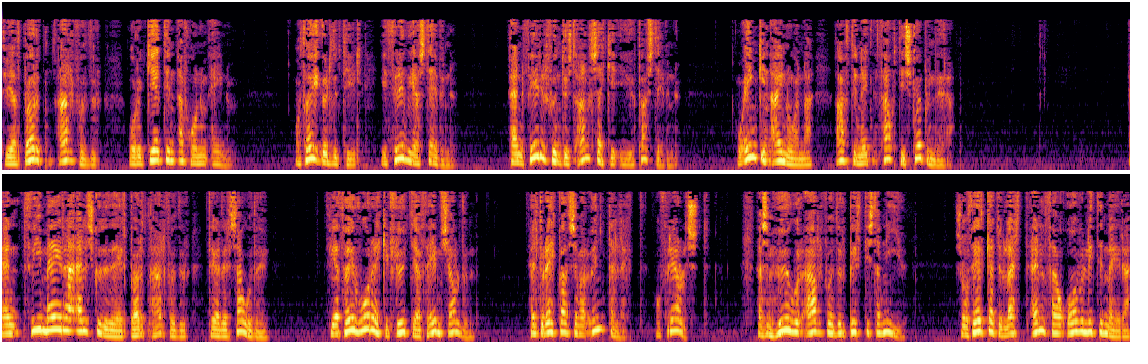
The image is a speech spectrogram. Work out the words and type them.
Því að börn alföður voru getinn af honum einum og þau urðu til í þriðja stefinu en fyrirfundust alls ekki í upphafstefinu og engin ænúana átti neitt þátt í sköpun þeirra. En því meira elskuðu þeir börn alföður þegar þeir sáu þau, því að þau voru ekki hluti af þeim sjálfum, heldur eitthvað sem var undarlegt og frjálst, það sem hugur alföður byrtist að nýju, svo þeir getur lært ennþá ofurlítið meira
